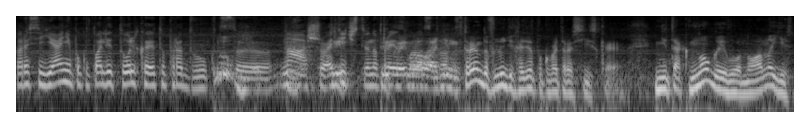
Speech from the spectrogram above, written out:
россияне покупали только эту продукцию, ну, нашу, ты, отечественную ты производство. один из трендов, люди хотят покупать российское. Не так много его, но оно есть.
